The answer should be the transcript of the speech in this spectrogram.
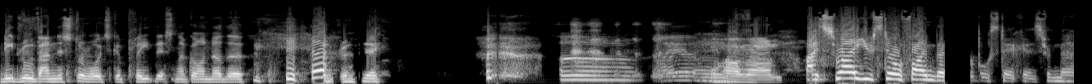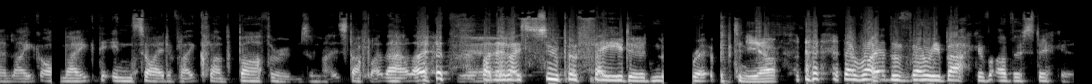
I need Ruud Van Nistelrooy to complete this, and I've got another yeah. Rooney." Oh, I, um, Oh man, I swear you still find the football stickers from there, like on like the inside of like club bathrooms and like stuff like that. Like, yeah. like they're like super faded and ripped. yeah, they're right at the very back of other stickers.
